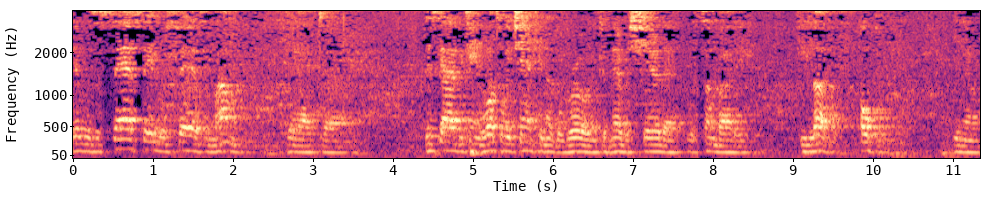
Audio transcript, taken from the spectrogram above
It was a sad state of affairs in my mind that uh, this guy became welterweight champion of the world and could never share that with somebody he loved openly, you know.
